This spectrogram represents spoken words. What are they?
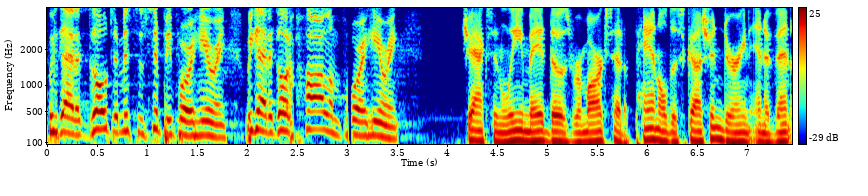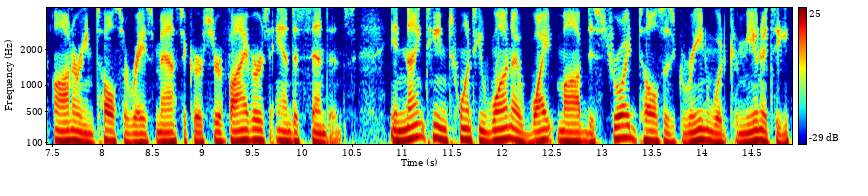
We've got to go to Mississippi for a hearing. We've got to go to Harlem for a hearing. Jackson Lee made those remarks at a panel discussion during an event honoring Tulsa Race Massacre survivors and descendants. In 1921, a white mob destroyed Tulsa's Greenwood community,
